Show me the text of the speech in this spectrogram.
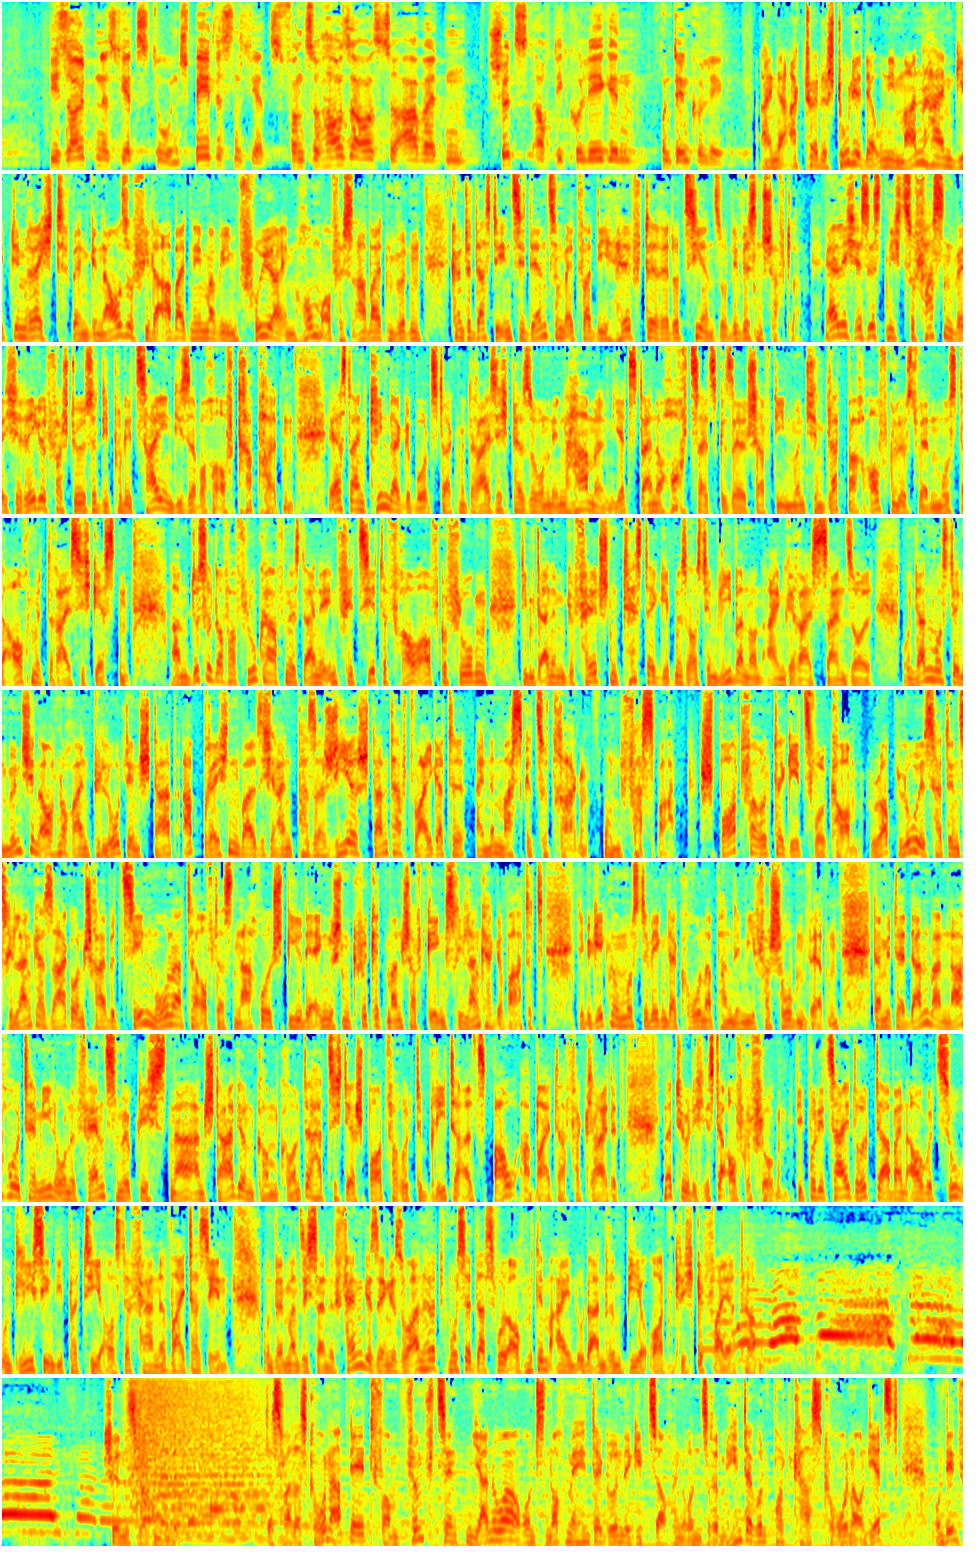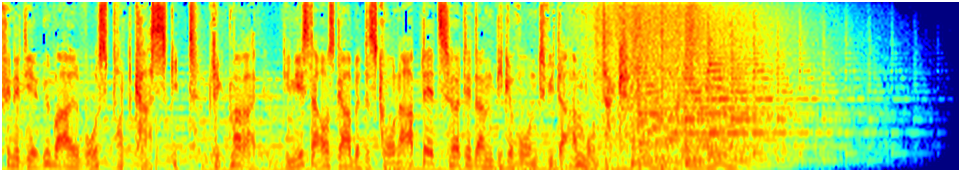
die sollten es jetzt tun, spätestens jetzt. Von zu Hause aus zu arbeiten, schützt auch die Kolleginnen und den Kollegen. Eine aktuelle Studie der Uni Mannheim gibt ihm recht. Wenn genauso viele Arbeitnehmer wie im Frühjahr im Homeoffice arbeiten würden, könnte das die Inzidenz um etwa die Hälfte reduzieren, so die Wissenschaftler. Ehrlich, es ist nicht zu fassen, welche Regelverstöße die Polizei in dieser Woche auf Trab halten. Erst ein Kindergeburtstag mit 30 Personen in Hameln, jetzt eine Hochzeitsgesellschaft, die in Mönchengladbach aufgelöst werden musste, auch mit 30 Gästen. Am Düsseldorfer Flughafen ist eine infizierte Frau aufgeflogen, die mit einem gefälschten Testergebnis aus dem Libanon eingereist sein soll. Und dann musste in München auch noch ein Pilot den Start abbrechen, weil sich ein Passagier standhaft weigerte, eine Maske zu tragen. Unfassbar. Sportverrückter geht's wohl kaum. Rob Lewis hat in Sri Lanka sage und schreibe zehn Monate auf das Nachholspiel der englischen Cricket-Mannschaft gegen Sri Lanka gewartet. Die Begegnung musste wegen der Corona-Pandemie verschoben werden. Damit er dann beim Nachholtermin ohne Fans möglichst nah ans Stadion kommen konnte, hat sich der sportverrückte Brite als Bauarbeiter verkleidet. Natürlich ist er aufgeflogen. Die Polizei drückte aber ein Auge zu und ließ ihn die Partie aus der Ferne weitersehen. Und wenn man sich seine Fangesänge so anhört, muss er das wohl auch mit dem ein oder anderen Bier ordentlich gefeiert haben. Schönes Wochenende. Das war das Corona-Update vom 15. Januar und noch mehr Hintergründe gibt es auch in unserem Hintergrund-Podcast Corona und jetzt und den findet ihr überall, wo es Podcasts gibt. Klickt mal rein. Die nächste Ausgabe des Corona-Updates hört ihr dann wie gewohnt wieder am Montag.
